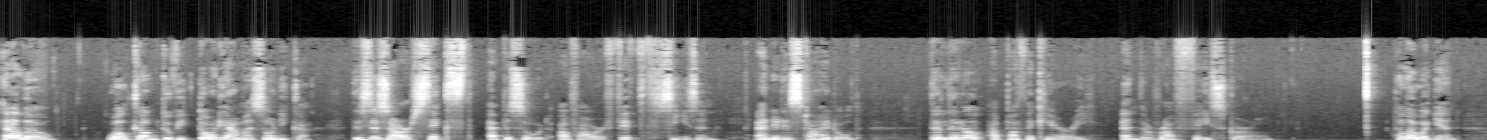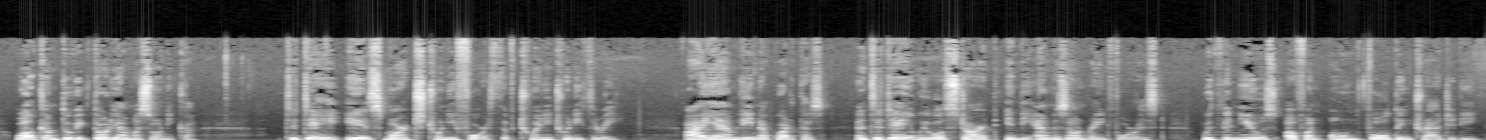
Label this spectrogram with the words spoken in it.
Hello, welcome to Victoria Amazonica. This is our sixth episode of our fifth season, and it is titled The Little Apothecary and the Rough Faced Girl. Hello again. Welcome to Victoria Amazonica. Today is March 24th of 2023. I am Lina Cuartas, and today we will start in the Amazon rainforest with the news of an unfolding tragedy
